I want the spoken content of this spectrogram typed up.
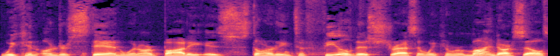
we can understand when our body is starting to feel this stress, and we can remind ourselves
